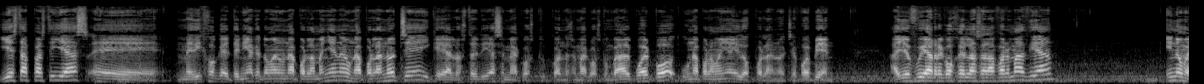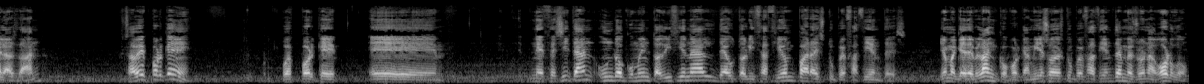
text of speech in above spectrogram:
y estas pastillas eh, me dijo que tenía que tomar una por la mañana, una por la noche y que a los tres días se me cuando se me acostumbraba al cuerpo, una por la mañana y dos por la noche. Pues bien, ayer fui a recogerlas a la farmacia y no me las dan. ¿Sabéis por qué? Pues porque eh, necesitan un documento adicional de autorización para estupefacientes. Yo me quedé blanco, porque a mí eso de estupefacientes me suena gordo.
